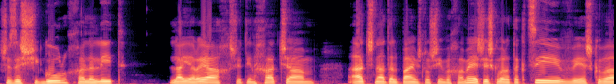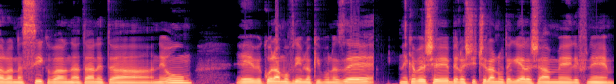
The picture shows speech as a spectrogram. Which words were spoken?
שזה שיגור חללית לירח שתנחת שם עד שנת 2035. יש כבר תקציב ויש כבר, הנשיא כבר נתן את הנאום אה, וכולם עובדים לכיוון הזה. נקווה שבראשית שלנו תגיע לשם אה, לפניהם.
